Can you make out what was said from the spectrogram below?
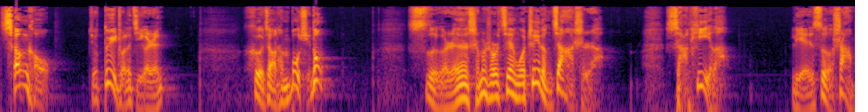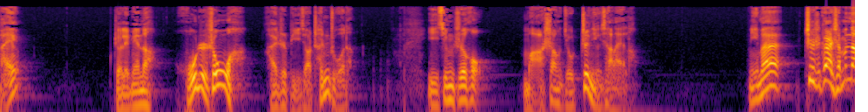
枪口就对准了几个人，喝叫他们不许动。四个人什么时候见过这等架势啊？吓屁了，脸色煞白。这里面呢，胡志周啊还是比较沉着的。一惊之后，马上就镇静下来了。你们这是干什么呢？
